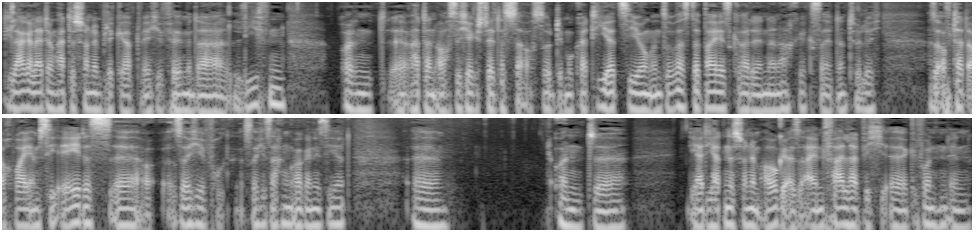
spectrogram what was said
die Lagerleitung hatte schon im Blick gehabt, welche Filme da liefen und äh, hat dann auch sichergestellt, dass da auch so Demokratieerziehung und sowas dabei ist, gerade in der Nachkriegszeit natürlich. Also oft hat auch YMCA das äh, solche solche Sachen organisiert. Äh, und äh, ja, die hatten es schon im Auge. Also einen Fall habe ich äh, gefunden in,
